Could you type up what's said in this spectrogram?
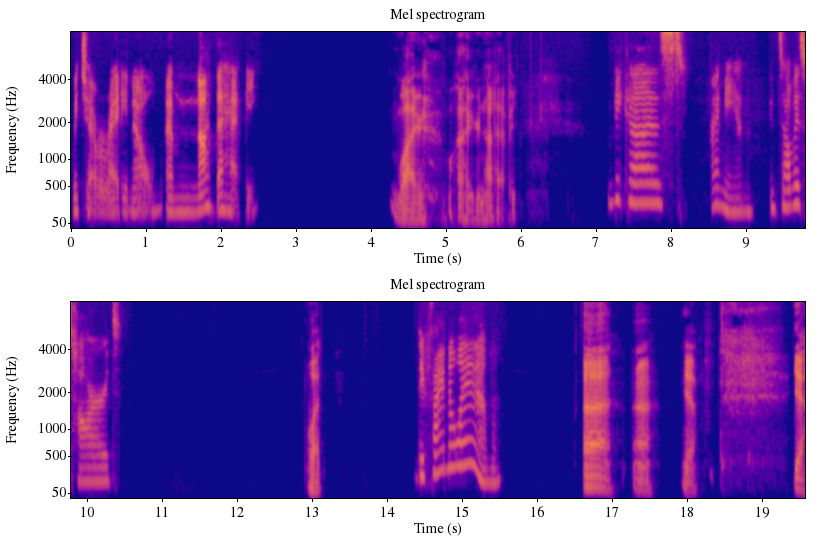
which I already know. I'm not that happy Why, why you're not happy? because, I mean, it's always hard. What? Define am. Uh, uh, yeah. Yeah.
